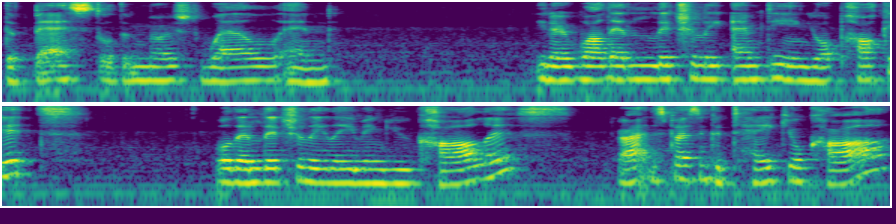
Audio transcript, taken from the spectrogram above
the best or the most well. And, you know, while they're literally emptying your pockets, or they're literally leaving you carless, right? This person could take your car,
